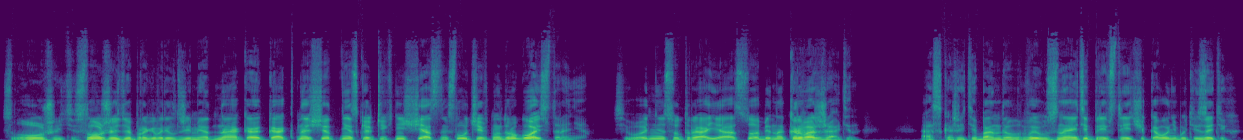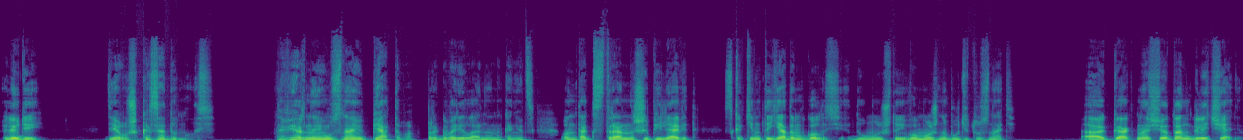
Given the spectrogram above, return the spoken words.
«Слушайте, слушайте», — проговорил Джимми, — «однако как насчет нескольких несчастных случаев на другой стороне? Сегодня с утра я особенно кровожаден. А скажите, Бандл, вы узнаете при встрече кого-нибудь из этих людей? Девушка задумалась. Наверное, узнаю пятого, проговорила она наконец. Он так странно шепелявит, с каким-то ядом в голосе. Думаю, что его можно будет узнать. А как насчет англичанина?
